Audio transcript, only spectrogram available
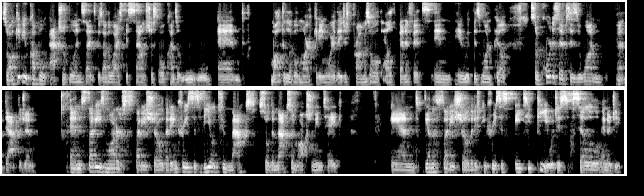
So I'll give you a couple actionable insights because otherwise this sounds just all kinds of woo woo and multi-level marketing where they just promise all the health benefits in, in with this one pill. So cordyceps is one uh, adaptogen. And studies, modern studies show that increases VO2 max, so the maximum oxygen intake. And the other studies show that it increases ATP, which is cellular energy.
